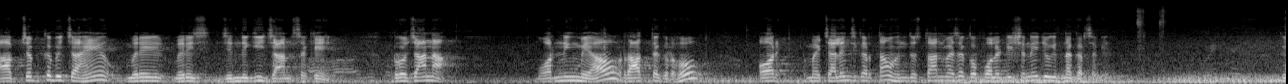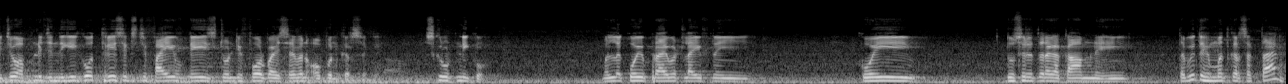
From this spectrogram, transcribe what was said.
आप जब कभी चाहें मेरे, मेरी ज़िंदगी जान सकें। रोज़ाना मॉर्निंग में आओ, रात तक रहो, और मैं चैलेंज करता हूँ, हिंदुस्तान में ऐसा कोई पॉलिटिशियन नहीं जो इतना कर सके। कि जो अपनी ज़िंदगी को 365 days 24 four by seven open कर सके स्क्रूटनी को। मतलब कोई प्राइवेट लाइफ नहीं, कोई दूसरे तरह का काम नहीं, तभी तो हिम्मत कर सकता है।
